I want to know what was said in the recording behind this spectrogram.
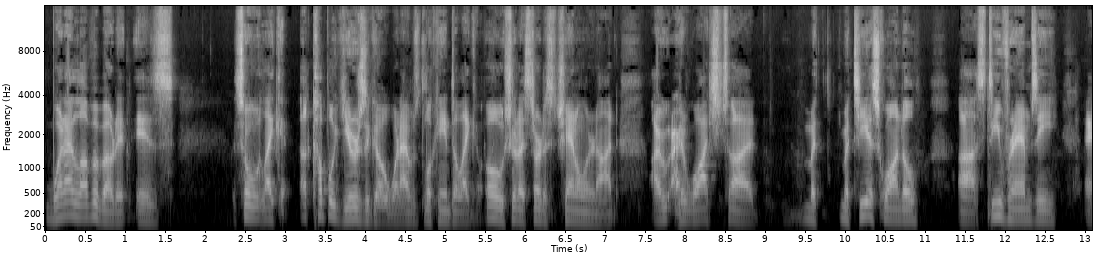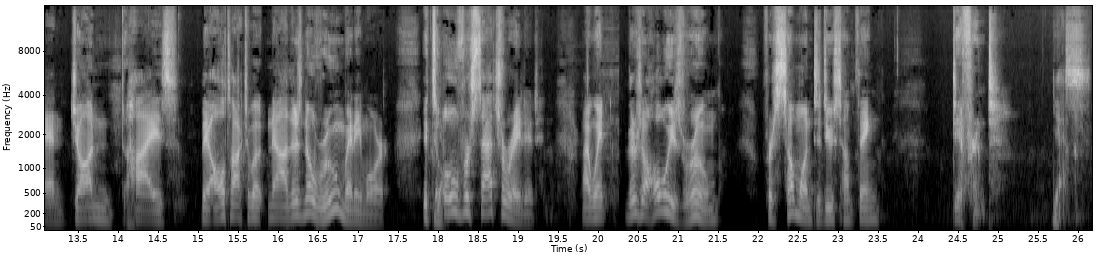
what I love about it is so like a couple years ago when I was looking into like oh should I start a channel or not I, I watched uh, Ma- Matthias Wandel, uh, Steve Ramsey, and John Heisz. They all talked about nah there's no room anymore it's oversaturated I went there's always room for someone to do something different Yes.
